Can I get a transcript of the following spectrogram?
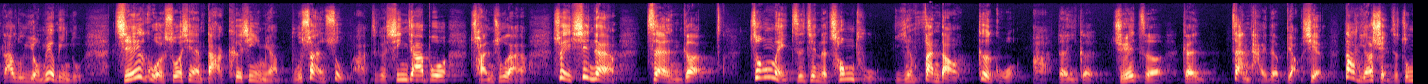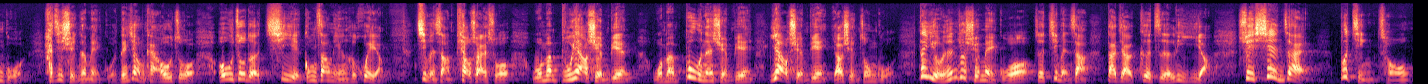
大陆有没有病毒？结果说现在打科兴疫苗不算数啊！这个新加坡传出来啊，所以现在啊，整个中美之间的冲突已经犯到各国啊的一个抉择跟。站台的表现，到底要选择中国还是选择美国？等一下我们看欧洲，欧洲的企业工商联合会啊，基本上跳出来说，我们不要选边，我们不能选边，要选边也要选中国。但有人就选美国，这基本上大家有各自的利益啊。所以现在不仅从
